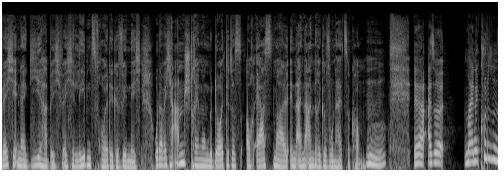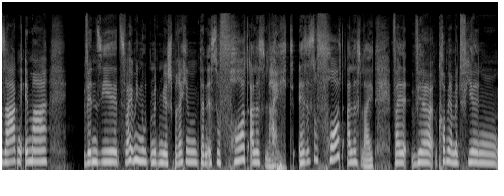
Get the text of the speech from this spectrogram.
welche Energie habe ich, welche Lebensfreude gewinne ich oder welche Anstrengung bedeutet es auch erstmal in eine andere Gewohnheit zu kommen? Mhm. Äh, also meine Kunden sagen immer, wenn Sie zwei Minuten mit mir sprechen, dann ist sofort alles leicht. Es ist sofort alles leicht, weil wir kommen ja mit vielen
